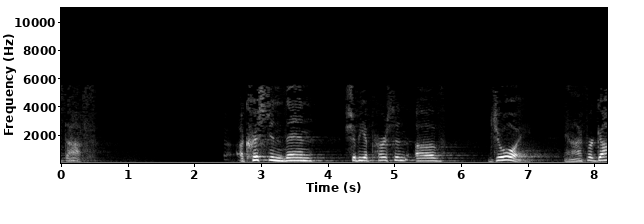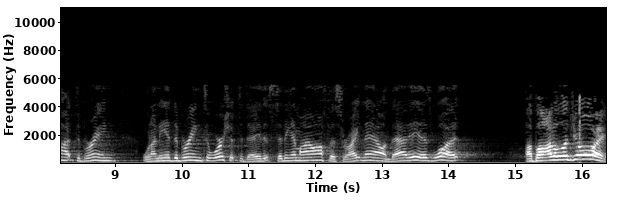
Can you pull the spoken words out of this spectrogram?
stuff. A Christian then should be a person of joy. And I forgot to bring what I needed to bring to worship today that's sitting in my office right now, and that is what? A bottle of joy.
